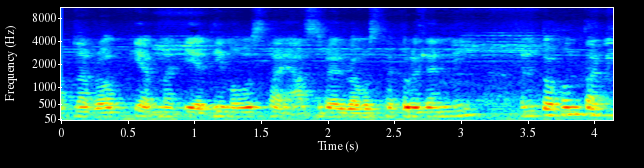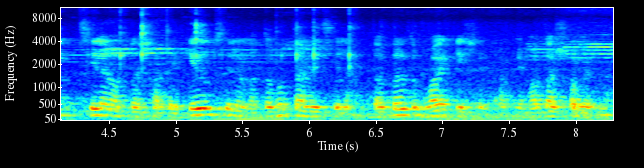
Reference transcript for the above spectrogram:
আপনার রব কি আপনাকে এতিম অবস্থায় আশ্রয়ের ব্যবস্থা করে দেননি? মানে তখন তো আমি ছিলাম আপনার সাথে, কেউ ছিল না, তখন তো আমি ছিলাম। আপনার তো ভয় কিসের? আপনি হতাশ হবেন না,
